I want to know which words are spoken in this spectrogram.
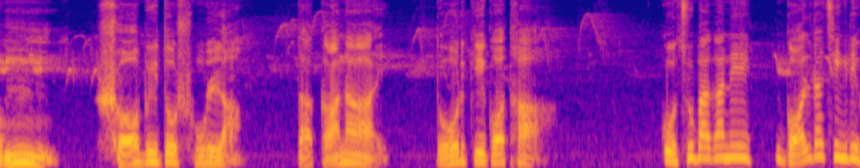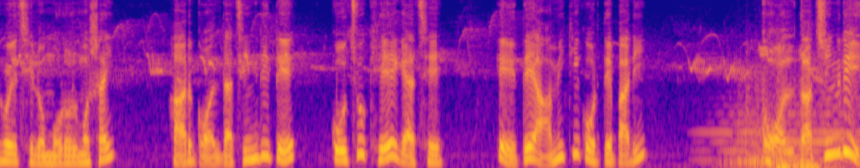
হুম সবই তো শুনলাম। তা কানাই তোর কি কথা? কচু বাগানে গলদা চিংড়ি হয়েছিল মোড়ল মশাই। আর গলদা চিংড়িতে কচু খেয়ে গেছে। এতে আমি কি করতে পারি? গলদা চিংড়ি?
